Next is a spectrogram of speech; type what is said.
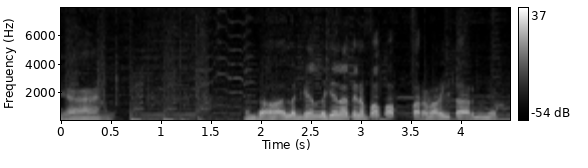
Yan. And, uh, lagyan, lagyan natin ng pop-up para makita rin nyo.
